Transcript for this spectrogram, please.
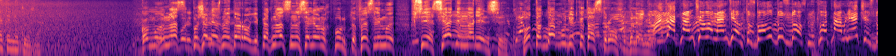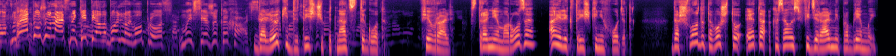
Это «Медуза». Кому У нас по железной дороге 15 населенных пунктов. Если мы все сядем на рельсы, вот тогда будет катастрофа для них. А как нам, чего нам делать-то? С голоду сдохнуть? Вот нам лечь и сдохнуть. Это уже у нас накипело больной вопрос. Мы все ЖКХ. Все Далекий 2015 год. Февраль. В стране морозы, а электрички не ходят дошло до того, что это оказалось федеральной проблемой.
